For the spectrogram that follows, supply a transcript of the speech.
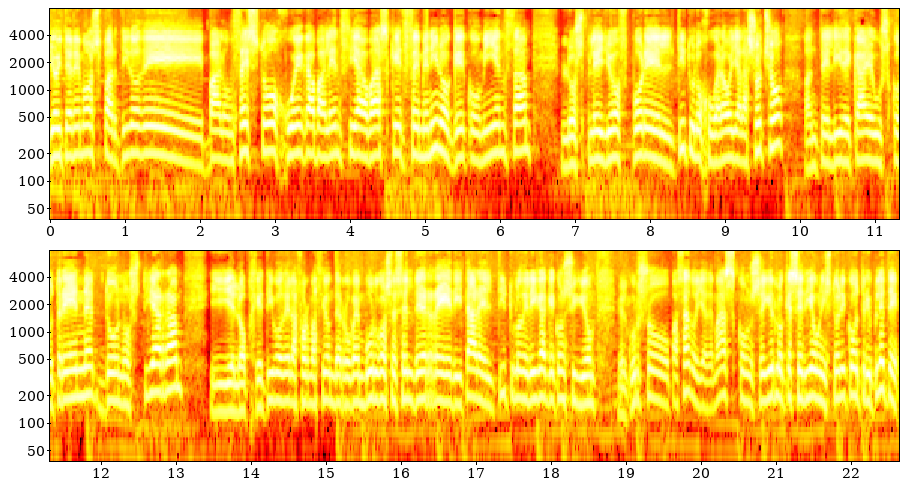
Y hoy tenemos partido de baloncesto, juega Valencia Básquet Femenino que comienza los playoffs por el título. Jugará hoy a las 8 ante el IDK Euskotren Donostiarra y el objetivo de la formación de Rubén Burgos es el de reeditar el título de liga que consiguió el curso pasado y además conseguir lo que sería un histórico triplete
